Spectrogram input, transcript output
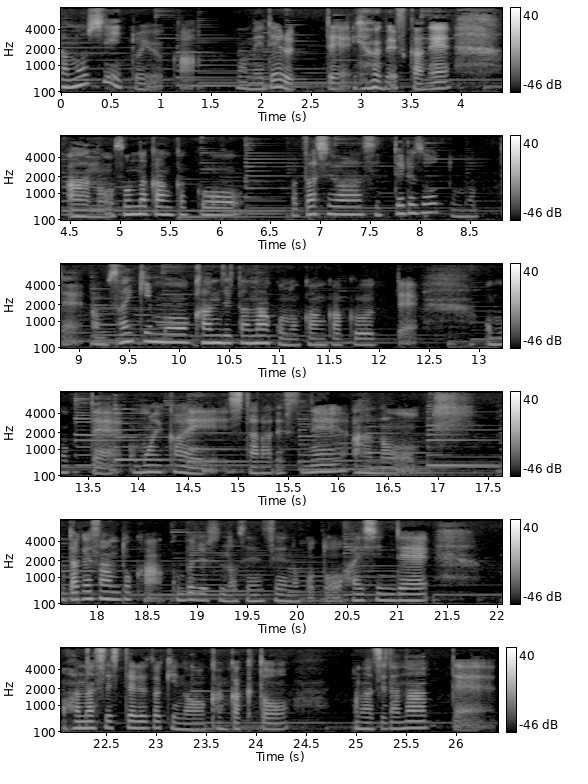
楽しいというか、まあ、めでるっていうんですかね。あのそんな感覚を私は知ってるぞと思ってあの最近も感じたなこの感覚って思って思い返したらですねあのおたけさんとか古武術の先生のことを配信でお話ししてる時の感覚と同じだなって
